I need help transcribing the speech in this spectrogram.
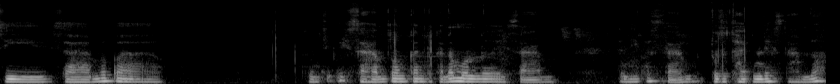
สี่สามหรือเปล่าศูนย์สี่สามตรงกันกับขันน้ำมนต์เลยสามอันนี้ก็สามตัวสุดท้ายเป็นเลขสามเนาะ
